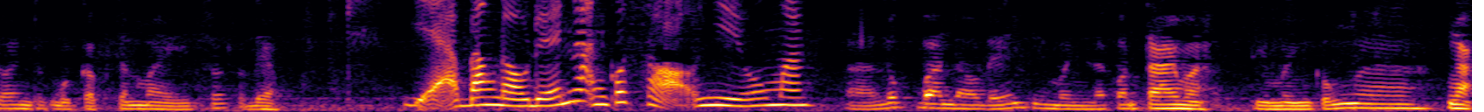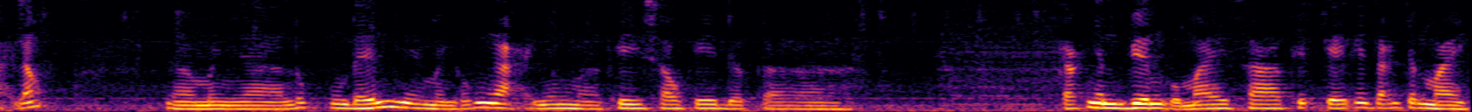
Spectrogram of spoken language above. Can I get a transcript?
cho anh được một cặp chân mày rất là đẹp Dạ ban đầu đến anh có sợ nhiều không anh? À, lúc ban đầu đến thì mình là con trai mà Thì mình cũng uh, ngại lắm à, mình à, lúc đến thì mình cũng ngại nhưng mà khi sau khi được à, các nhân viên của Maisa thiết kế cái dáng chân mày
